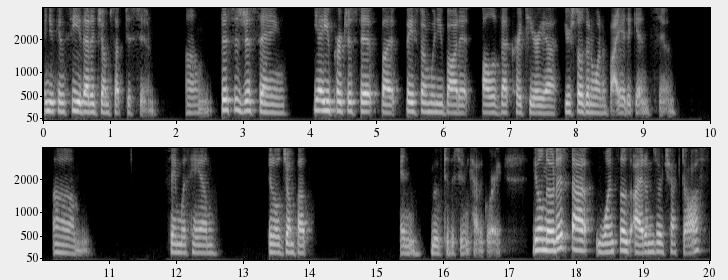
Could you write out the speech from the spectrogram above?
And you can see that it jumps up to soon. Um, this is just saying, yeah, you purchased it, but based on when you bought it, all of that criteria, you're still going to want to buy it again soon. Um, same with ham. It'll jump up and move to the soon category. You'll notice that once those items are checked off,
